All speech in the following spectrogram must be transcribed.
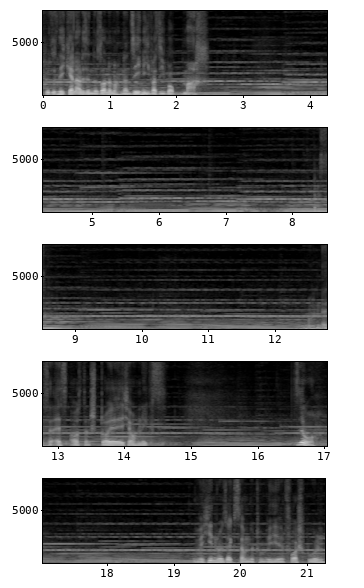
Ich würde das nicht gerne alles in der Sonne machen, dann sehe ich nicht, was ich überhaupt mache. Besser. Machen SAS aus, dann steuere ich auch nichts. So. Wenn wir hier 06 haben, dann tun wir hier vorspulen.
